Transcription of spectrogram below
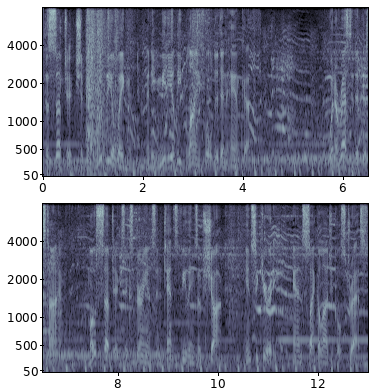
The subject should be rudely awakened and immediately blindfolded and handcuffed. When arrested at this time, most subjects experience intense feelings of shock, insecurity, and psychological stress.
